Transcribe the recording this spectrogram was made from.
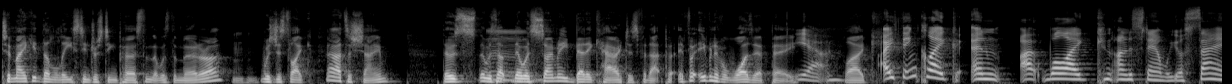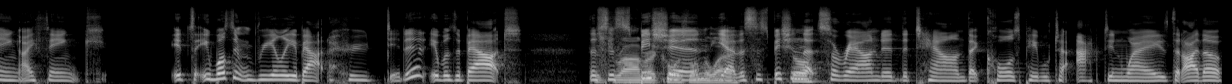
to make it the least interesting person that was the murderer mm-hmm. was just like oh, that's a shame. There was there was a, there was mm. so many better characters for that. If, even if it was FP, Yeah. like I think like, and I, while I can understand what you're saying, I think it's it wasn't really about who did it. It was about the, The suspicion. the yeah, the suspicion Sure. that surrounded the town that caused people to act in ways that either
